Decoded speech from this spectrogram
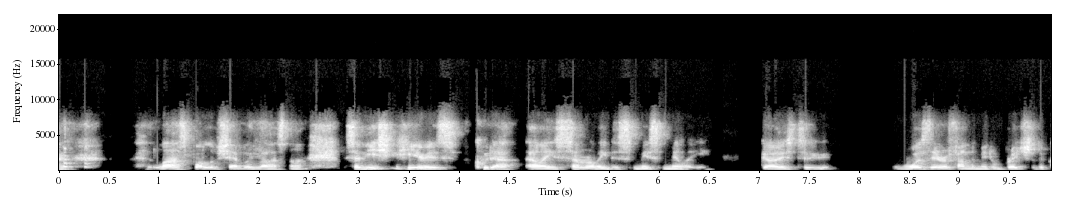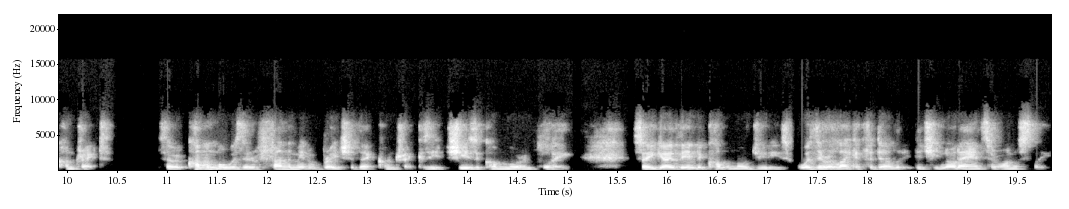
no. last bottle of Chablis last night. So the issue here is could Ali summarily dismiss Millie goes to was there a fundamental breach of the contract? So at common law, was there a fundamental breach of that contract? Because she is a common law employee. So you go then to common law duties. Was there a lack of fidelity? Did she not answer honestly?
